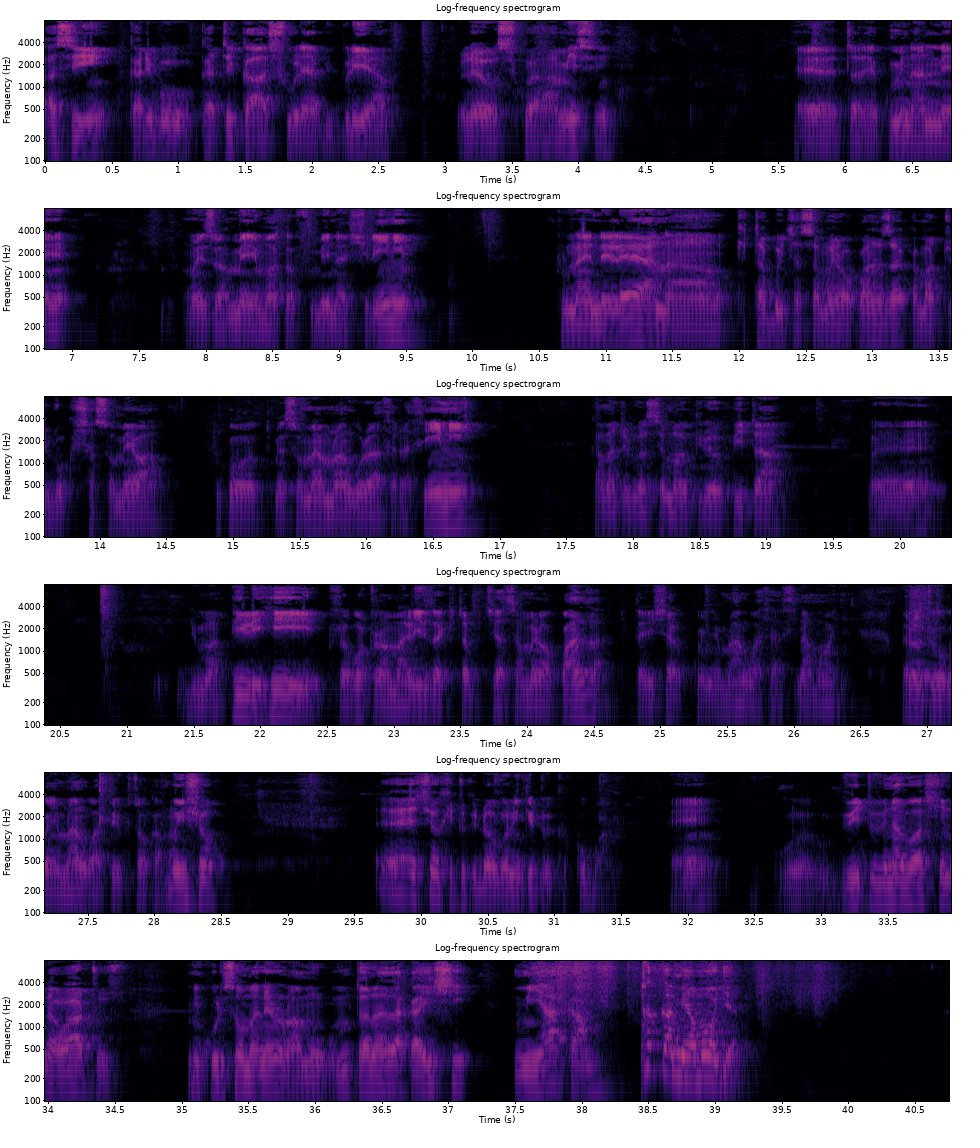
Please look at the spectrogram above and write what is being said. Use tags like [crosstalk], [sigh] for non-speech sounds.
Basi karibu katika shule ya Biblia. Leo siku ya Alhamisi eh tarehe 14 mwezi wa Mei mwaka 2020 tunaendelea na kitabu cha Samuel wa kwanza kama tulivyokishasomewa. Tuko tumesomea mlango wa 30 kama tulivyosema wiki iliyopita eh Jumapili hii tutakuwa tunamaliza kitabu cha Samuel wa kwanza kitaisha kwenye mlango wa 31 leo tuko kwenye mlango wa pili kutoka mwisho Eh sio kitu kidogo ni kitu kikubwa. Eh vitu vinavyowashinda watu ni kulisoma neno la Mungu. Mtu anaweza kaishi miaka mpaka mia moja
